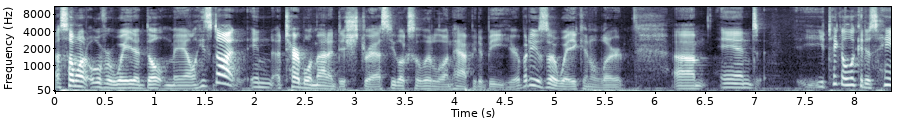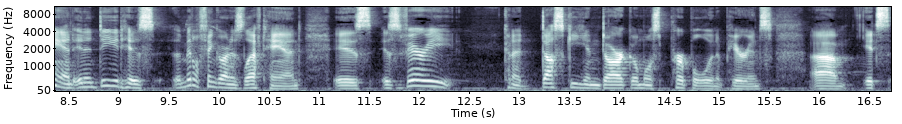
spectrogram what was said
a somewhat overweight adult male. He's not in a terrible amount of distress. He looks a little unhappy to be here, but he's awake and alert. Um, and you take a look at his hand, and indeed, his the middle finger on his left hand is is very kind of dusky and dark, almost purple in appearance. Um, it's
